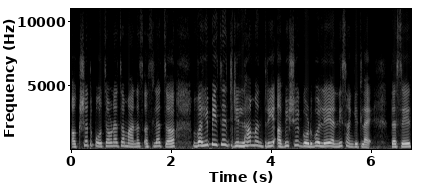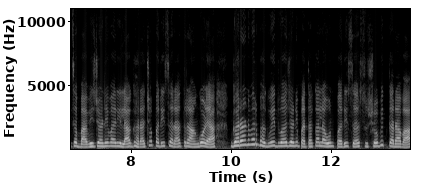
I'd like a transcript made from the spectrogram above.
अक्षत पोहोचवण्याचा मानस असल्याचं वहिपीचे जिल्हा मंत्री अभिषेक गोडबोले यांनी सांगितलंय. तसेच बावीस जानेवारीला घराच्या परिसरात रांगोळ्या घरांवर भगवे ध्वज आणि पताका लावून परिसर सुशोभित करावा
